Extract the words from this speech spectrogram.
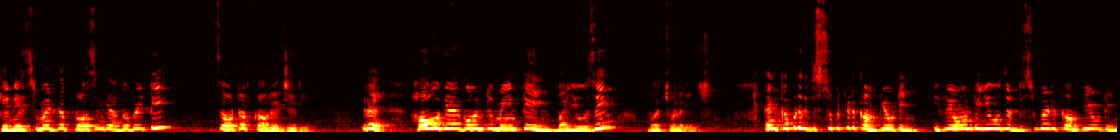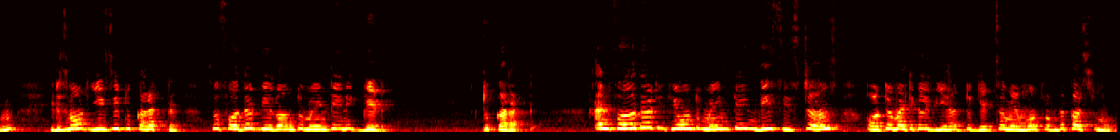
can you estimate the processing capability? Out of coverage area. Right? How they are going to maintain by using virtualization. And come to the distributed computing. If you want to use a distributed computing, it is not easy to connect. So for that we are going to maintain a grid to connect. And further, if you want to maintain these systems, automatically we have to get some amount from the customer.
